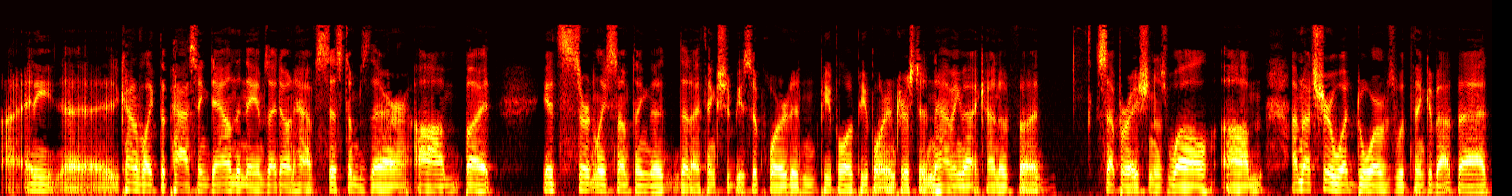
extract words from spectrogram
uh, any uh, kind of like the passing down the names. I don't have systems there, um, but it's certainly something that that I think should be supported, and people people are interested in having that kind of uh, separation as well. Um, I'm not sure what dwarves would think about that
